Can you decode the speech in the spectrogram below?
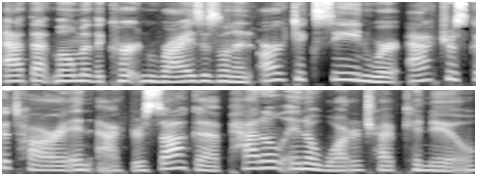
At that moment, the curtain rises on an Arctic scene where actress Katara and actor Sokka paddle in a water tribe canoe.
